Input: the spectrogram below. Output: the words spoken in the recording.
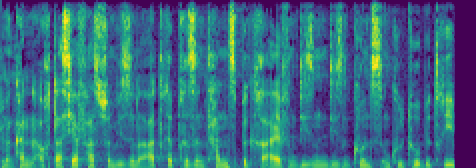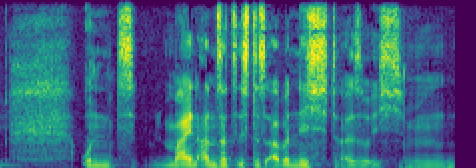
man kann auch das ja fast schon wie so eine Art Repräsentanz begreifen, diesen, diesen Kunst- und Kulturbetrieb. Und mein Ansatz ist es aber nicht. Also ich mm,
